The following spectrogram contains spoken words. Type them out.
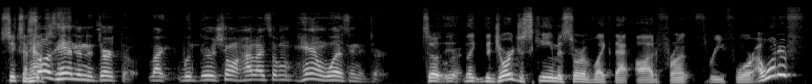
six I saw his hand in the dirt, though. Like when they were showing highlights of him, hand was in the dirt. So, it, like the Georgia scheme is sort of like that odd front three, four. I wonder if,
